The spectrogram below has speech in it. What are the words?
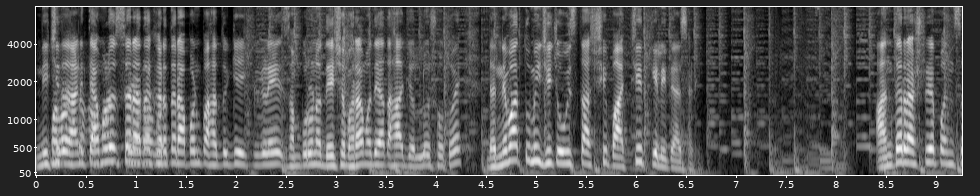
निश्चित आणि त्यामुळे सर आता. खरं तर आपण पाहतो की एकीकडे संपूर्ण देशभरामध्ये आता हा जल्लोष होतोय. धन्यवाद तुम्ही जी चोवीस तासची बातचीत केली त्यासाठी. आंतरराष्ट्रीय पंच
